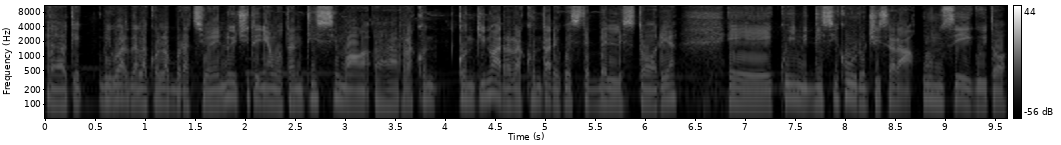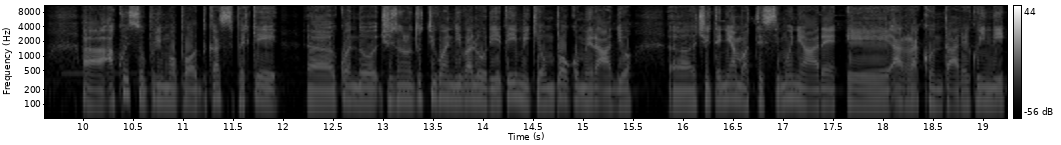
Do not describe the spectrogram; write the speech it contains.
uh, che riguarda la collaborazione. Noi ci teniamo tantissimo a, a raccon- continuare a raccontare queste belle storie e quindi di sicuro ci sarà un seguito uh, a questo primo podcast perché Uh, quando ci sono tutti quanti i valori e temi che un po' come radio uh, ci teniamo a testimoniare e a raccontare. Quindi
